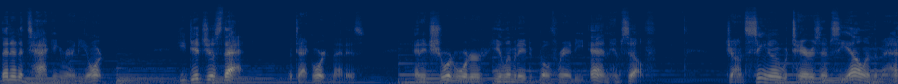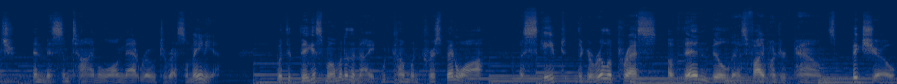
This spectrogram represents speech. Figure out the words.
than in attacking Randy Orton. He did just that, attack Orton, that is. And in short order, he eliminated both Randy and himself. John Cena would tear his MCL in the match and miss some time along that road to WrestleMania. But the biggest moment of the night would come when Chris Benoit escaped the gorilla press of then billed as 500 pounds Big Show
